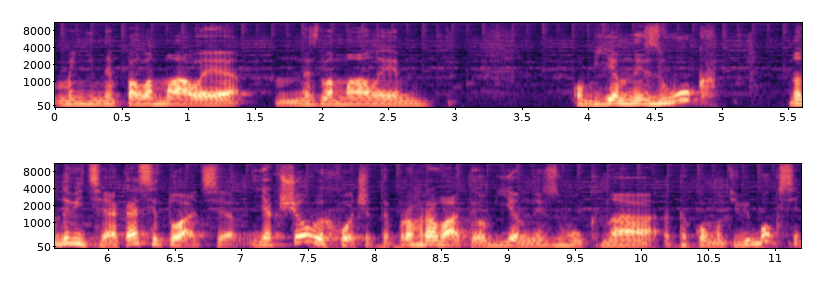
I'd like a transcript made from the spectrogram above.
мені не поламали, не зламали об'ємний звук. Ну, дивіться, яка ситуація. Якщо ви хочете програвати об'ємний звук на такому TV-боксі,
